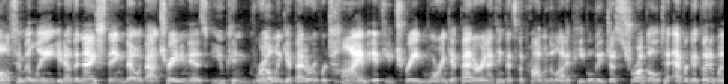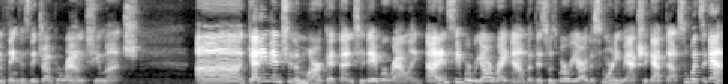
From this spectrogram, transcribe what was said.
ultimately, you know, the nice thing though about trading is you can grow and get better over time if you trade more and get better. And I think that's the problem with a lot of people. They just struggle to ever get good at one thing because they jump around too much. Uh, getting into the market then today we're rallying. Now, I didn't see where we are right now, but this was where we are this morning. We actually gapped up. So what's again?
